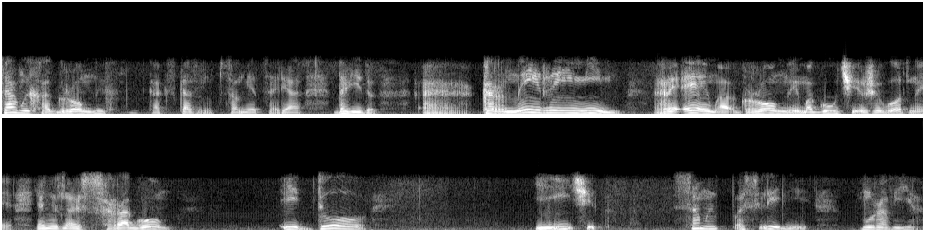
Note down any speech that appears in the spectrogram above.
самых огромных как сказано в псалме царя Давида, э, корней реймим, реэм, огромные, могучие животные, я не знаю, с рогом, и до яичек, самые последние муравья.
